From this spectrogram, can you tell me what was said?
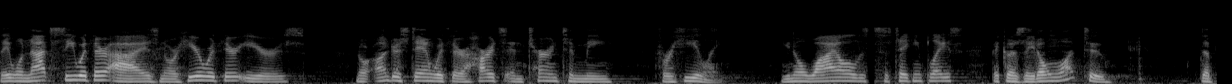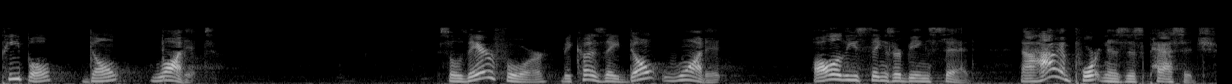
they will not see with their eyes, nor hear with their ears, nor understand with their hearts, and turn to me for healing. You know why all this is taking place? Because they don't want to. The people don't want it. So therefore, because they don't want it, all of these things are being said. Now, how important is this passage?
